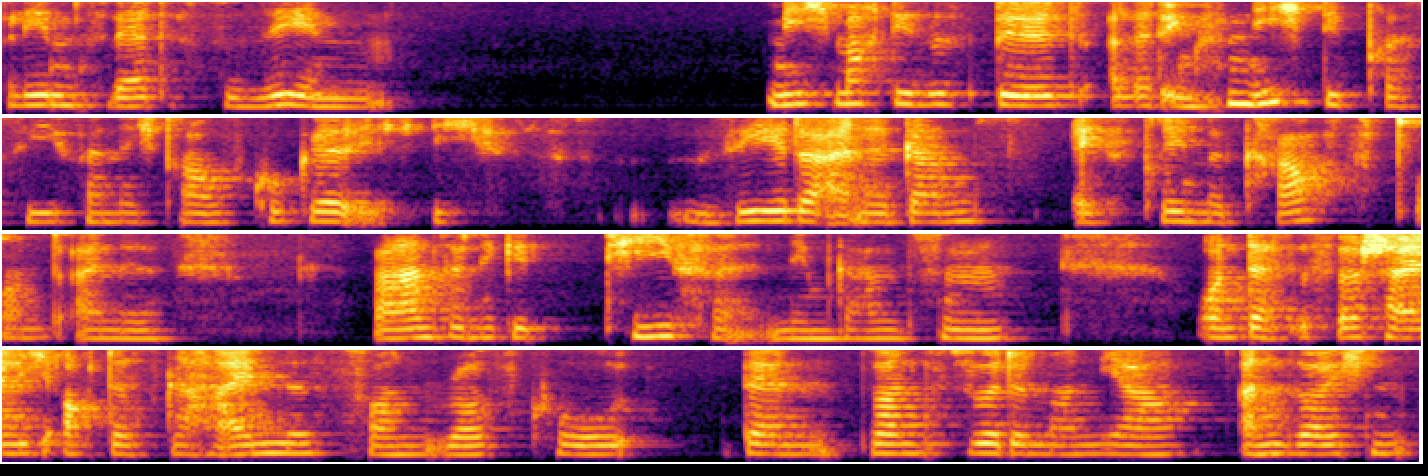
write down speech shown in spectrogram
Lebenswertes zu sehen. Mich macht dieses Bild allerdings nicht depressiv, wenn ich drauf gucke. Ich, ich sehe da eine ganz extreme Kraft und eine wahnsinnige Tiefe in dem Ganzen. Und das ist wahrscheinlich auch das Geheimnis von Rothko, denn sonst würde man ja an solchen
